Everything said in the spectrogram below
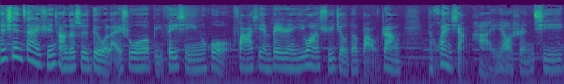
但现在寻常的事对我来说，比飞行或发现被人遗忘许久的宝藏的幻想还要神奇。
